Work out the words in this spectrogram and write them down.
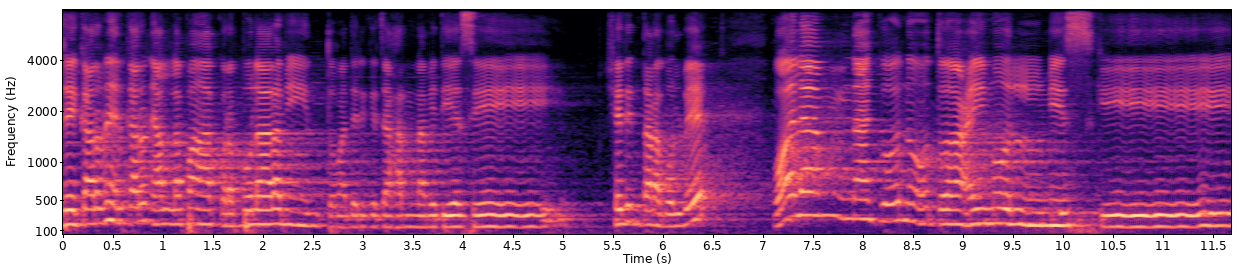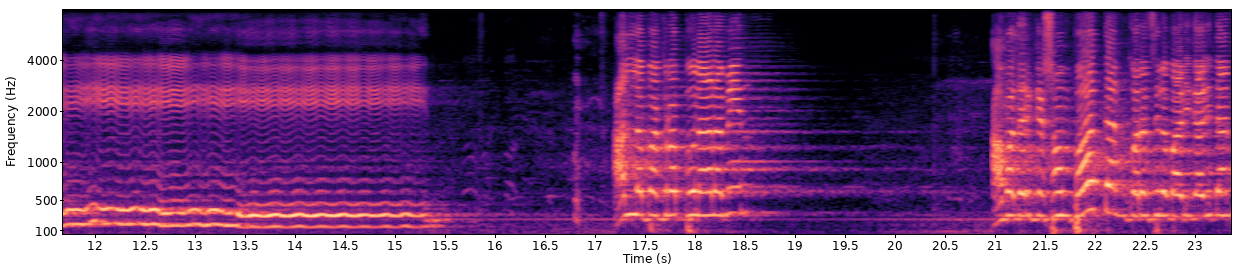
যে কারণের কারণে আল্লাহ পাক রব্বুল আলামিন তোমাদেরকে জাহান্নামে দিয়েছে। সেদিন তারা বলবে, ওয়ালাম নাকুনু তুইমুল মিসকিন। আল্লাহ পাক রব্বুল আলামিন আমাদেরকে সম্পদ দান করেছিল, বাড়ি গাড়ি দান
